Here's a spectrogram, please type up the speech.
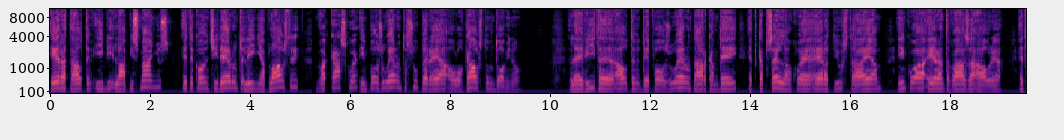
erat autem ibi lapis magnus et conciderunt linea plaustri vacasque imposuerunt super ea holocaustum domino. Levite autem deposuerunt arcam dei et capsellamque erat iusta eam in qua erant vasa aurea et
